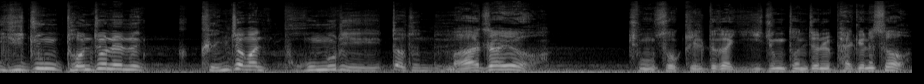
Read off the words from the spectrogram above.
이중 던전에는 굉장한 보물이 있다던데. 맞아요. 중소 길드가 이중 던전을 발견해서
